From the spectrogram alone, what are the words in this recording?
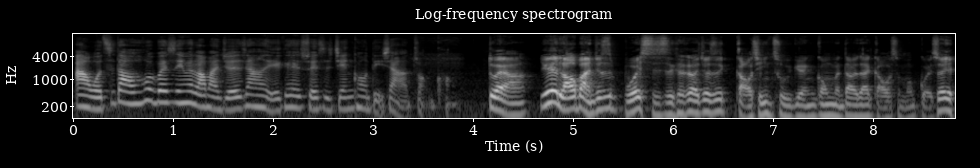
啊，我知道，会不会是因为老板觉得这样也可以随时监控底下的状况？对啊，因为老板就是不会时时刻刻就是搞清楚员工们到底在搞什么鬼，所以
